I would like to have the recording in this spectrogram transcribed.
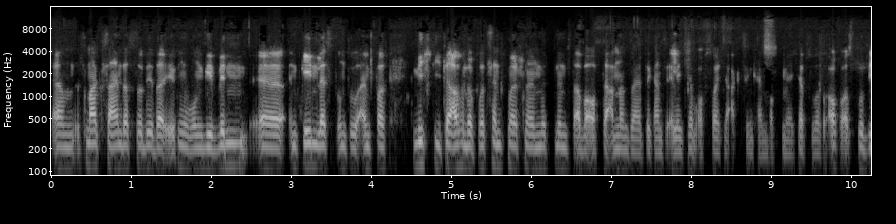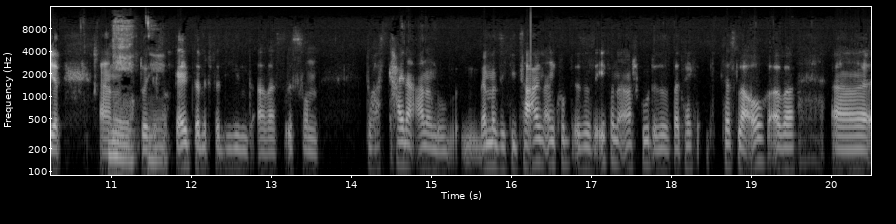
ähm, es mag sein, dass du dir da irgendwo einen Gewinn äh, entgehen lässt und du einfach nicht die 300 Prozent mal schnell mitnimmst, aber auf der anderen Seite, ganz ehrlich, ich habe auf solche Aktien keinen Bock mehr. Ich habe sowas auch ausprobiert, ähm, nee, durchaus nee. auch Geld damit verdient, aber es ist so ein, du hast keine Ahnung, du, wenn man sich die Zahlen anguckt, ist es eh von Arsch gut, ist es bei Te Tesla auch, aber äh,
